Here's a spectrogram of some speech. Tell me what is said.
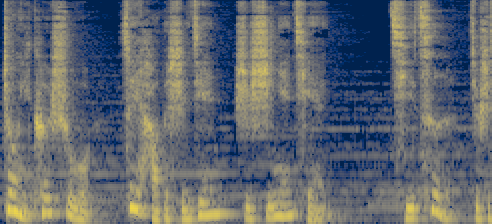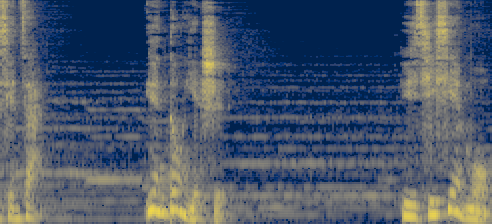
种一棵树最好的时间是十年前，其次就是现在。运动也是，与其羡慕，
